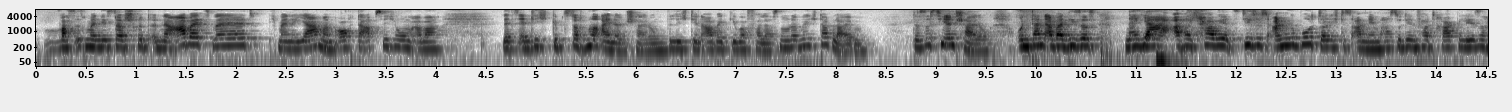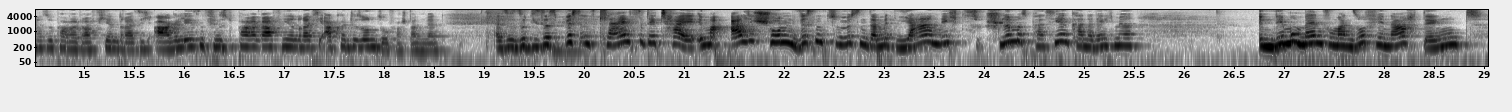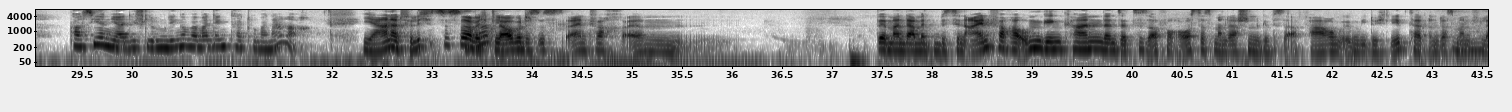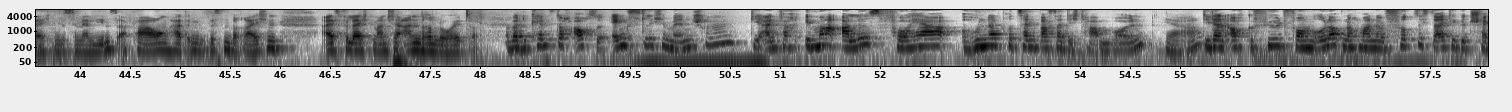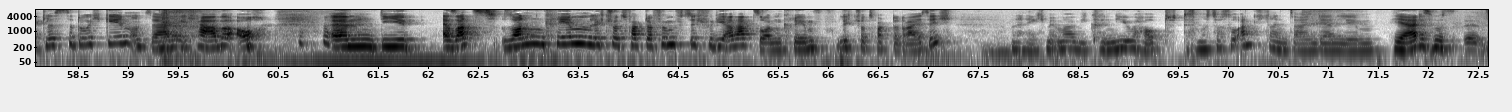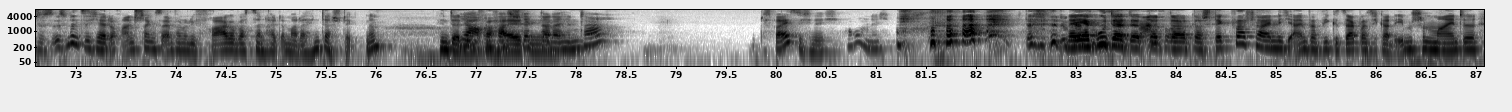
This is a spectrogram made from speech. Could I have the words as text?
was ist mein nächster Schritt in der Arbeitswelt? Ich meine, ja, man braucht da Absicherung, aber letztendlich gibt es doch nur eine Entscheidung. Will ich den Arbeitgeber verlassen oder will ich da bleiben? Das ist die Entscheidung. Und dann aber dieses, naja, aber ich habe jetzt dieses Angebot, soll ich das annehmen? Hast du den Vertrag gelesen? Hast du Paragraph 34a gelesen? Findest du Paragraph 34a könnte so und so verstanden werden? Also so dieses bis ins kleinste Detail, immer alles schon wissen zu müssen, damit ja nichts Schlimmes passieren kann. Da denke ich mir, in dem Moment, wo man so viel nachdenkt, passieren ja die schlimmen Dinge, weil man denkt halt drüber nach. Ja, natürlich ist es so, aber ja? ich glaube, das ist einfach... Ähm wenn man damit ein bisschen einfacher umgehen kann, dann setzt es auch voraus, dass man da schon eine gewisse Erfahrung irgendwie durchlebt hat und dass man mhm. vielleicht ein bisschen mehr Lebenserfahrung hat in gewissen Bereichen als vielleicht manche andere Leute. Aber du kennst doch auch so ängstliche Menschen, die einfach immer alles vorher 100% wasserdicht haben wollen. Ja. Die dann auch gefühlt vorm Urlaub nochmal eine 40-seitige Checkliste durchgehen und sagen, ich habe auch ähm, die Ersatz-Sonnencreme, Lichtschutzfaktor 50 für die Ersatz-Sonnencreme, Lichtschutzfaktor 30. Und dann denke ich mir immer, wie können die überhaupt, das muss doch so anstrengend sein, deren Leben. Ja, das muss, äh, das ist mit Sicherheit auch anstrengend, es ist einfach nur die Frage, was dann halt immer dahinter steckt, ne? Hinter ja, dem Verhalten. Ja, was steckt da dahinter? Das weiß ich nicht. Warum nicht? das, naja gut, da, da, da, da, steckt wahrscheinlich einfach, wie gesagt, was ich gerade eben schon meinte,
